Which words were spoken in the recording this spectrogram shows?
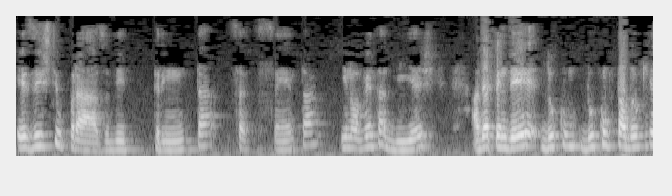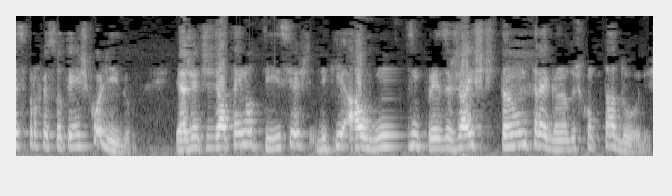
existe o prazo de 30, 60 e 90 dias, a depender do, do computador que esse professor tenha escolhido. E a gente já tem notícias de que algumas empresas já estão entregando os computadores.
